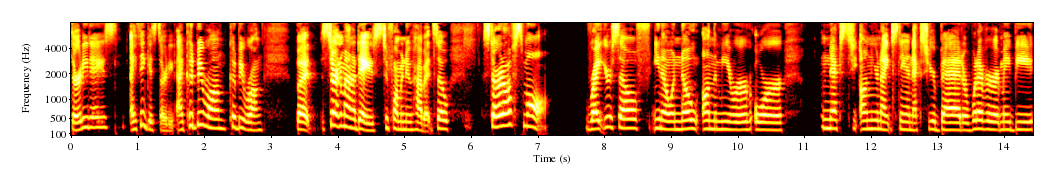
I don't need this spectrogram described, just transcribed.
30 days? I think it's 30. I could be wrong, could be wrong, but certain amount of days to form a new habit. So start off small. Write yourself, you know, a note on the mirror or next on your nightstand next to your bed or whatever it may be.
